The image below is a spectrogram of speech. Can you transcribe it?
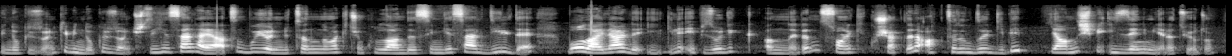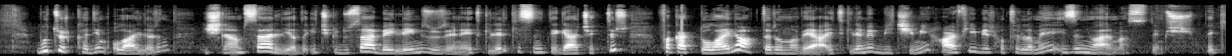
1912-1913 zihinsel hayatın bu yönünü tanımlamak için kullandığı simgesel dil de bu olaylarla ilgili epizodik anıların sonraki kuşaklara aktarıldığı gibi yanlış bir izlenim yaratıyordu. Bu tür kadim olayların işlemsel ya da içgüdüsel belleğimiz üzerine etkileri kesinlikle gerçektir. Fakat dolaylı aktarılma veya etkileme biçimi harfi bir hatırlamaya izin vermez demiş. Peki.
